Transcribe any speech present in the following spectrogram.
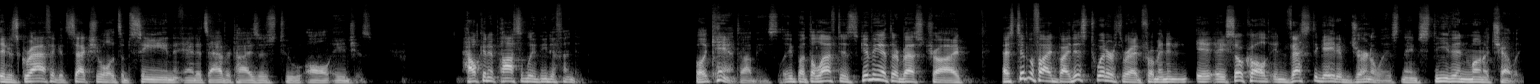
It is graphic, it's sexual, it's obscene, and it's advertises to all ages. How can it possibly be defended? Well, it can't, obviously, but the left is giving it their best try as typified by this Twitter thread from an, a so called investigative journalist named Steven Monacelli.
